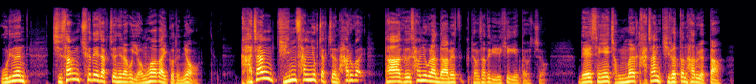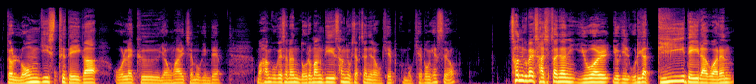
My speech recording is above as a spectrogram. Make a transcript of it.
우리는 지상 최대 작전이라고 영화가 있거든요. 가장 긴 상륙 작전 하루가 다 그 상륙을 한 다음에 그 병사들이 이렇게 얘기했다고 했죠. 내 생에 정말 가장 길었던 하루였다. The Longest Day가 원래 그 영화의 제목인데 뭐 한국에서는 노르망디 상륙 작전이라고 개, 뭐 개봉했어요. 1944년 6월 6일 우리가 D-Day라고 하는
